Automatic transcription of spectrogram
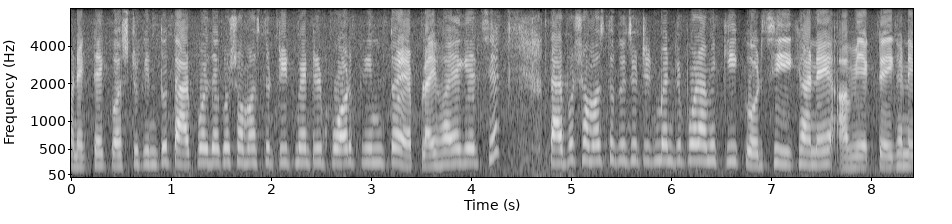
অনেকটাই কষ্ট, কিন্তু তারপর দেখো সমস্ত ট্রিটমেন্টের পর ক্রিম তো অ্যাপ্লাই হয়ে গেছে। তারপর সমস্ত কিছু ট্রিটমেন্টের পর আমি কি করছি এখানে? আমি একটা এখানে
